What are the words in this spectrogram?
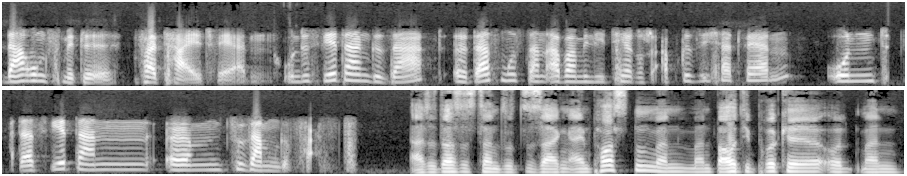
Nahrungsmittel verteilt werden. Und es wird dann gesagt, äh, das muss dann aber militärisch abgesichert werden und das wird dann ähm, zusammengefasst. Also das ist dann sozusagen ein Posten, man, man baut die Brücke und man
